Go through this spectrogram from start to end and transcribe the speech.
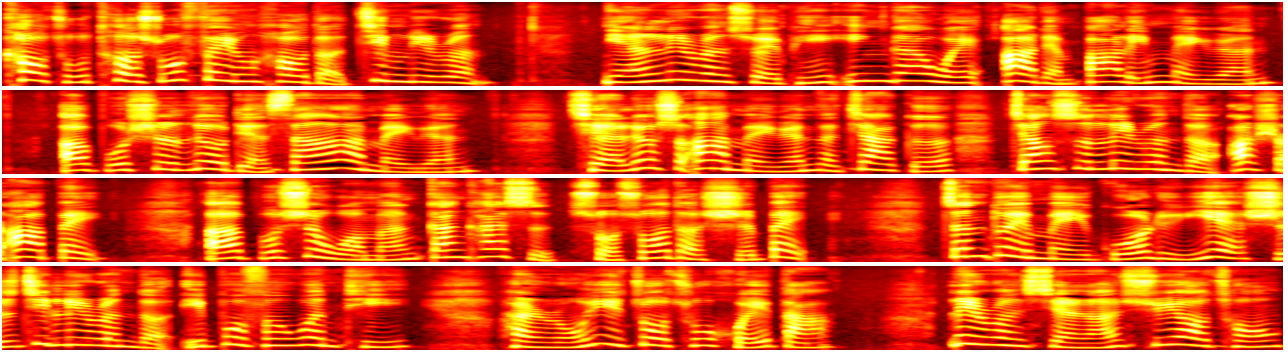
扣除特殊费用后的净利润，年利润水平应该为2.80美元。而不是六点三二美元，且六十二美元的价格将是利润的二十二倍，而不是我们刚开始所说的十倍。针对美国铝业实际利润的一部分问题，很容易做出回答：利润显然需要从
